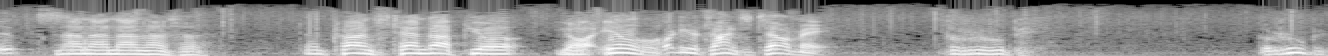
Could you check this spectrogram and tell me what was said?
It's. No, no, no, no, sir. Don't try and stand up. You're you're ill. What are you trying to tell me? The ruby. The ruby.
